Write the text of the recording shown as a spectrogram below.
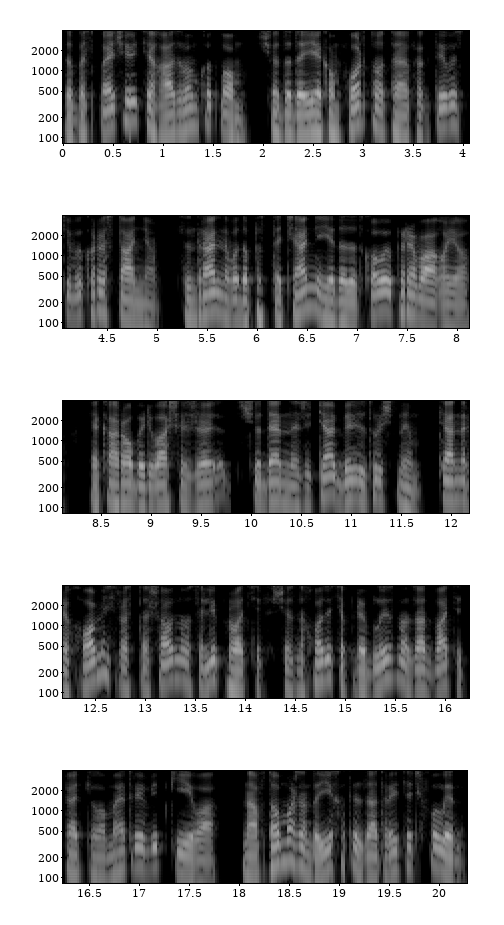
забезпечуються газовим котлом, що додає комфорту та ефективності використання. Центральне водопостачання є додатковою перевагою, яка робить ваше жи- щоденне життя більш зручним. Ця нерухомість розташована у селі Проців, що знаходиться приблизно за 25 км від Києва. На авто можна доїхати за 30 хвилин.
